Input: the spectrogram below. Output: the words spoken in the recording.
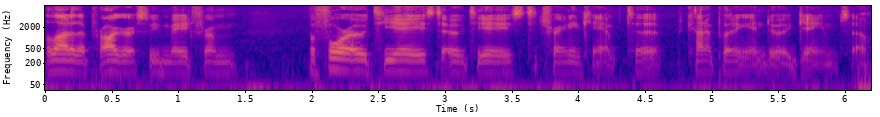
a lot of the progress we've made from before OTAs to OTAs to training camp to kind of putting into a game. So.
